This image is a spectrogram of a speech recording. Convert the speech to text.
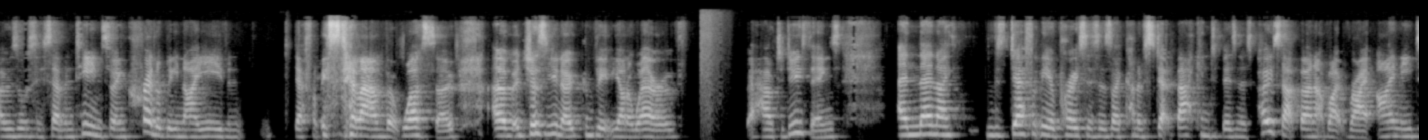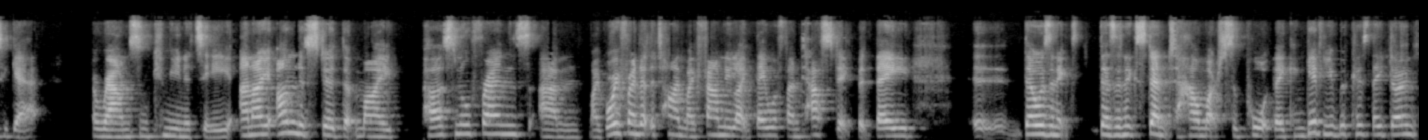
I was also 17, so incredibly naive and definitely still am, but worse so. Um, and just, you know, completely unaware of how to do things. And then I was definitely a process as I kind of stepped back into business post that burnout, like, right, I need to get around some community. And I understood that my personal friends, um, my boyfriend at the time, my family, like they were fantastic, but they, Uh, there was an, ex- there's an extent to how much support they can give you because they don't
